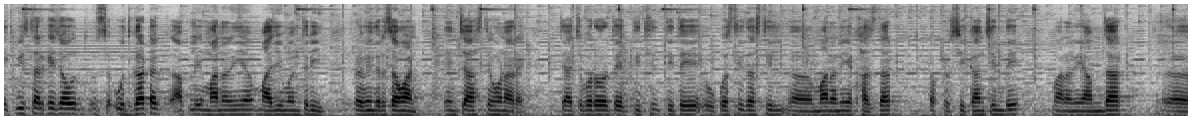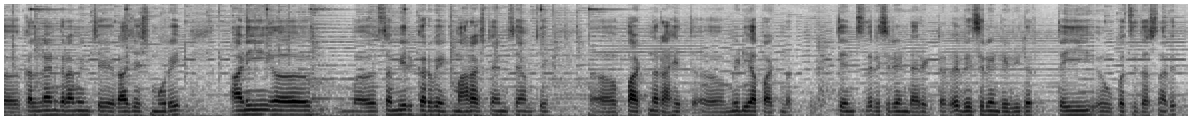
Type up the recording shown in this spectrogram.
एकवीस तारखेच्या उद- उद्घाटक आपले माननीय माजी मंत्री रवींद्र चव्हाण यांच्या हस्ते होणार आहे. त्याचबरोबर ते तिथे तिथे उपस्थित असतील माननीय खासदार डॉक्टर श्रीकांत शिंदे माननीय आमदार कल्याण ग्रामीणचे राजेश मोरे आणि समीर कर्वे महाराष्ट्र टाईमचे आमचे पार्टनर आहेत मीडिया पार्टनर. त्यांचे रेसिडेंट डायरेक्टर रेसिडेंट एडिटर तेही उपस्थित असणार आहेत.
